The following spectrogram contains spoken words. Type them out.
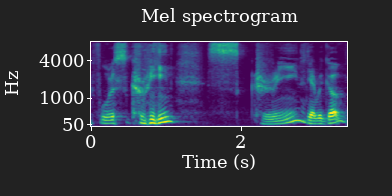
full screen, screen, there we go,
